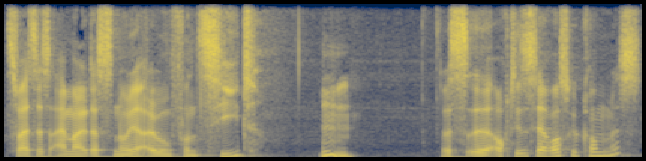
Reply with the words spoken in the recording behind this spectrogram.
zwar ist das einmal das neue Album von Seed, mhm. das äh, auch dieses Jahr rausgekommen ist.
